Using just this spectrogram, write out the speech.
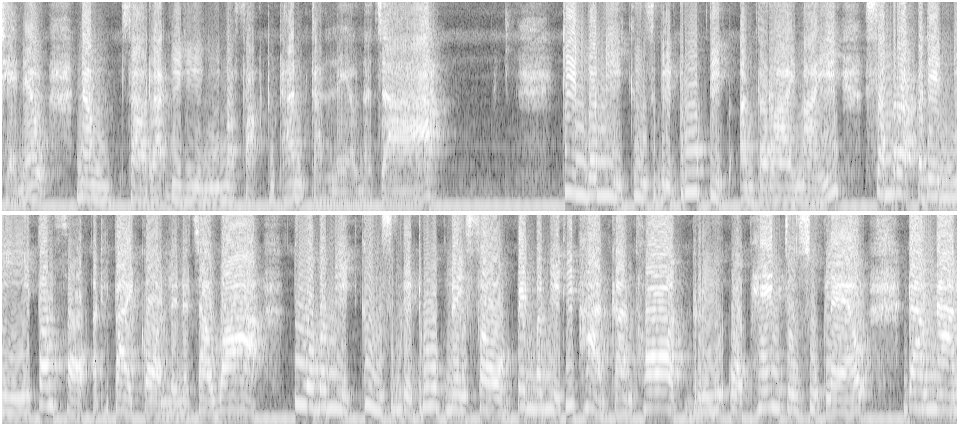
Channel นำสาระดีๆ นี้มาฝากทุกท่านกันแล้วนะจ๊ะ กินบะหมี่กึ่งสำเร็จรูปดิบอันตรายไหมสำหรับประเด็นนี้ต้องขออธิบายก่อนเลยนะจ๊ะว่า ตัวบะหมี่กึ่งสำเร็จรูปในซอง เป็นบะหมี่ที่ผ่านการทอด หรืออบแห้งจนสุกแล้ว ดังนั้น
